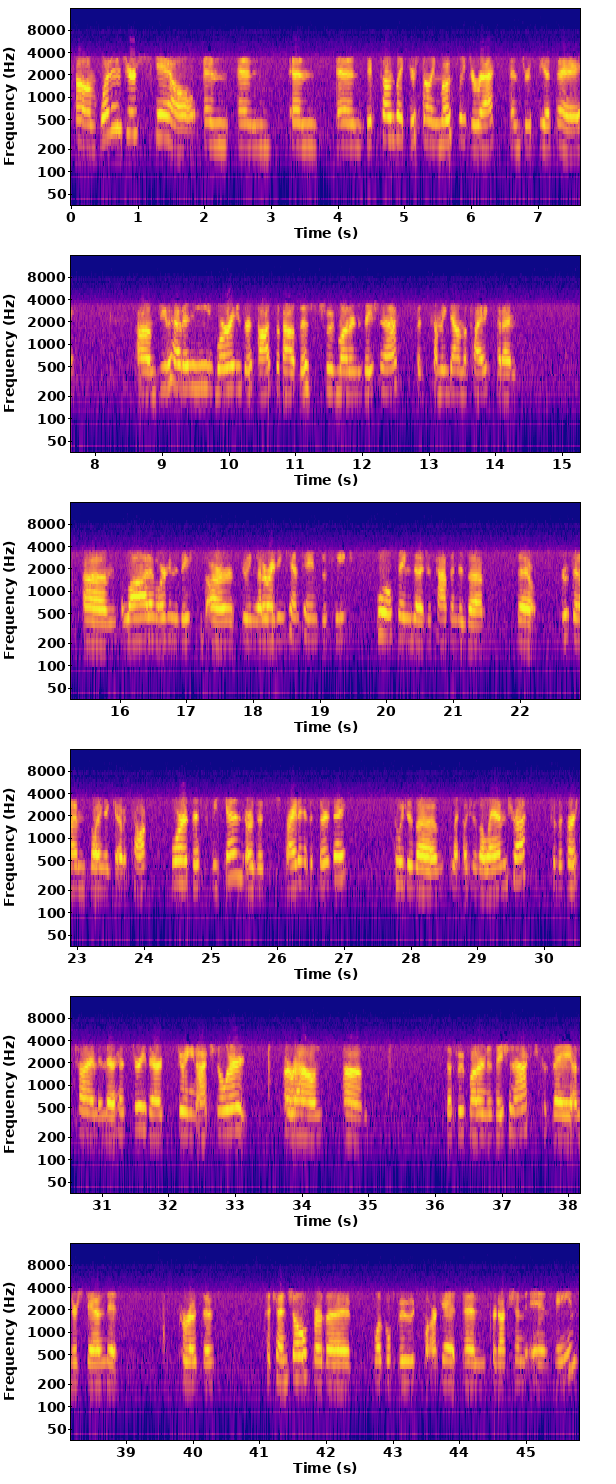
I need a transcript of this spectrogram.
Um, what is your scale? And and and and it sounds like you're selling mostly direct and through CSA. Um, do you have any worries or thoughts about this Food Modernization Act that's coming down the pike? That I'm um, a lot of organizations are doing letter writing campaigns this week. Cool thing that just happened is uh, the group that I'm going to give a talk for this weekend or this Friday, this Thursday, which is a which is a land trust for the first time in their history. They're doing an action alert around um, the Food Modernization Act because they understand its corrosive potential for the local food market and production in Maine.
